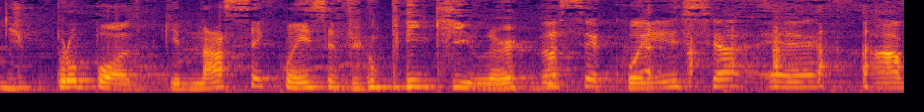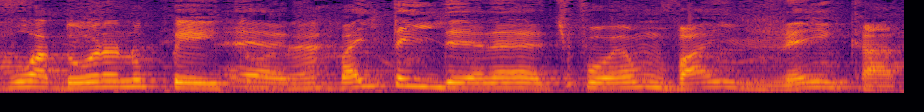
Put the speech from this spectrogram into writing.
de propósito, porque na sequência veio o Painkiller. Na sequência é a voadora no peito, É, né? vai entender, né? Tipo, é um vai e vem, cara.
